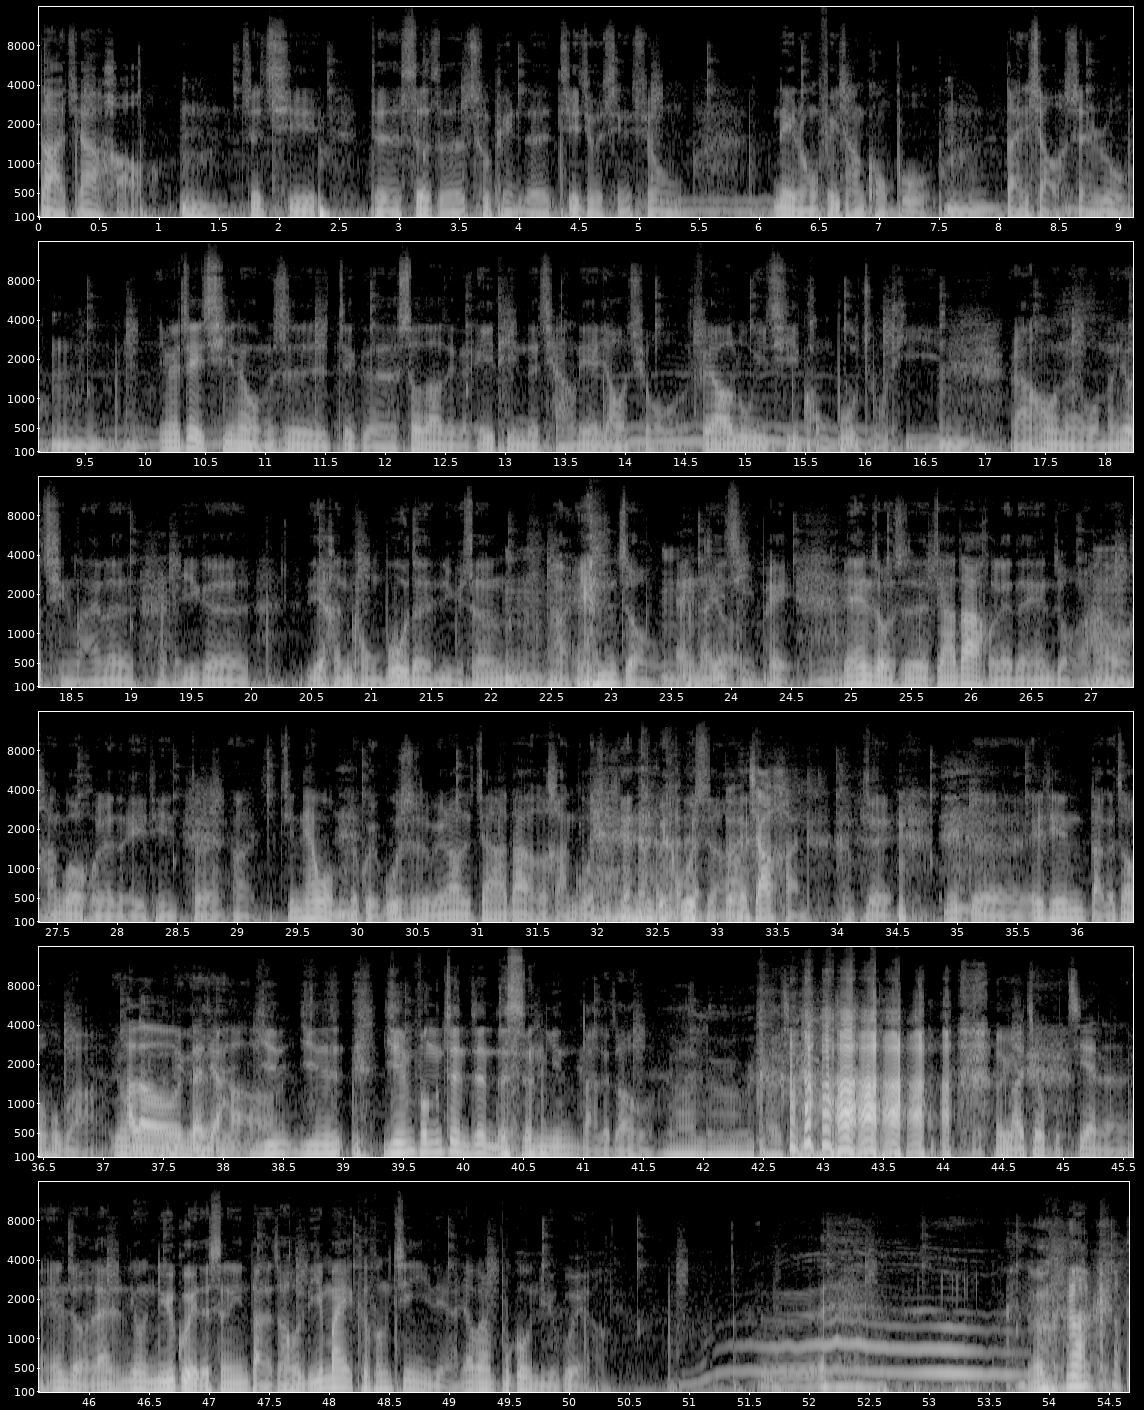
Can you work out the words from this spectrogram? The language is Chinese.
大家好，嗯，这期的色泽出品的《借酒行凶》内容非常恐怖，嗯。胆小慎入。嗯。嗯，因为这一期呢，我们是这个受到这个 A 厅的强烈要求，非要录一期恐怖主题。嗯。然后呢，我们又请来了一个也很恐怖的女生、嗯啊，Angel 嗯跟她一起配。Angel 是加拿大回来的 Angel，然后还有嗯韩国回来的 A T。对啊，今天我们的鬼故事是围绕着加拿大和韩国之间的鬼故事啊。对，嘉涵，对，那个 A T 打个招呼吧。用 Hello，大家好阴阴阴风阵阵的声音打个招呼。Hello，大家好。好久不见了。Angel 来用女鬼的声音打个招呼，离麦克风近一点，要不然不够女鬼啊。我靠，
